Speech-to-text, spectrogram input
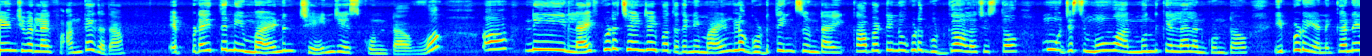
change your life అంతే కదా? ఎప్పుడైతే నీ మైండ్ని చేంజ్ చేసుకుంటావో నీ లైఫ్ కూడా చేంజ్ అయిపోతుంది. నీ మైండ్లో గుడ్ థింగ్స్ ఉంటాయి. కాబట్టి నువ్వు కూడా గుడ్గా ఆలోచిస్తావు. మూవ్ జస్ట్ మూవ్ ఆన్ ముందుకు వెళ్ళాలనుకుంటావు ఇప్పుడు వెనకనే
